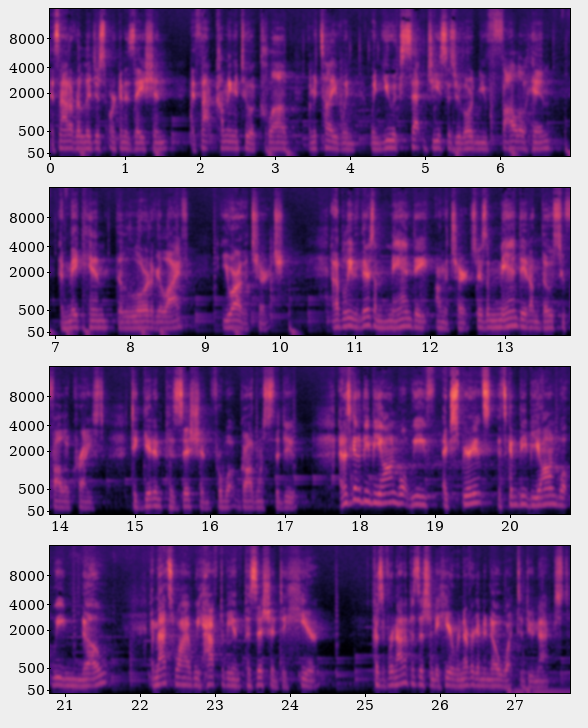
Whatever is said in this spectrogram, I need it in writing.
it's not a religious organization, it's not coming into a club. Let me tell you, when, when you accept Jesus as your Lord and you follow Him and make Him the Lord of your life, you are the church. And I believe there's a mandate on the church, there's a mandate on those who follow Christ to get in position for what God wants to do. And it's going to be beyond what we've experienced, it's going to be beyond what we know. And that's why we have to be in position to hear. Because if we're not in position to hear, we're never going to know what to do next.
